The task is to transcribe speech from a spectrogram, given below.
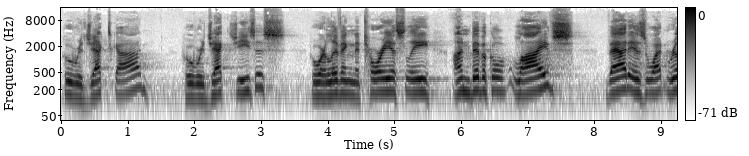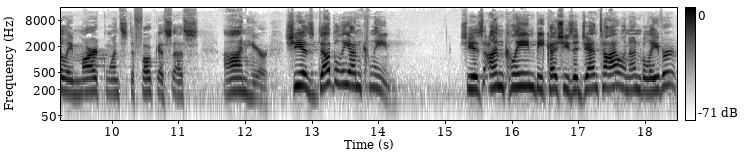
who reject God, who reject Jesus, who are living notoriously unbiblical lives. That is what really Mark wants to focus us on here. She is doubly unclean. She is unclean because she's a Gentile, an unbeliever.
